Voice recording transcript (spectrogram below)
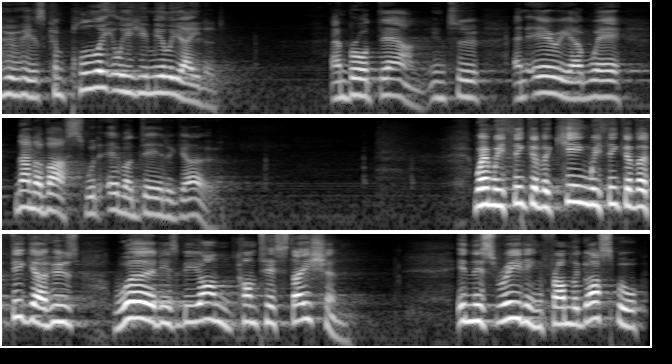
who is completely humiliated and brought down into an area where none of us would ever dare to go. When we think of a king, we think of a figure whose word is beyond contestation. In this reading from the gospel,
